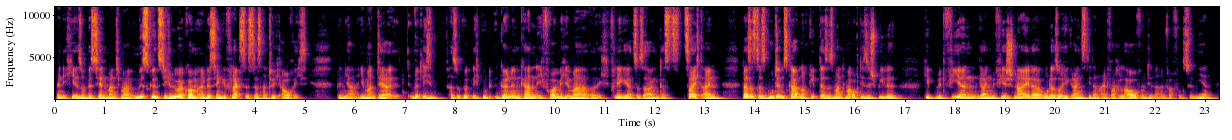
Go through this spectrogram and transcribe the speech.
wenn ich hier so ein bisschen manchmal missgünstig rüberkomme, ein bisschen geflaxt ist das natürlich auch. Ich bin ja jemand, der wirklich, also wirklich gut gönnen kann. Ich freue mich immer, ich pflege ja zu sagen, das zeigt einen, dass es das Gute im Skat noch gibt, dass es manchmal auch diese Spiele gibt mit Vieren, Gang mit vier Schneider oder solche Grangs, die dann einfach laufen, die dann einfach funktionieren.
